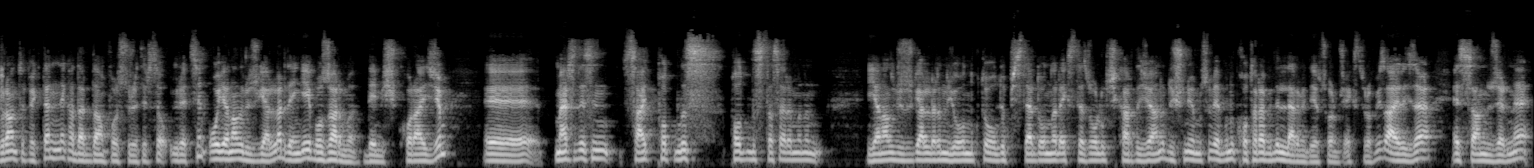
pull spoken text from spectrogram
ground effect'ten ne kadar downforce üretirse üretsin o yanal rüzgarlar dengeyi bozar mı demiş Koraycığım. E, Mercedes'in sidepodless podless tasarımının yanal rüzgarların yoğunlukta olduğu pistlerde onlara ekstra zorluk çıkartacağını düşünüyor musun ve bunu kotarabilirler mi diye sormuş Extrofis. Ayrıca Esra'nın üzerine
